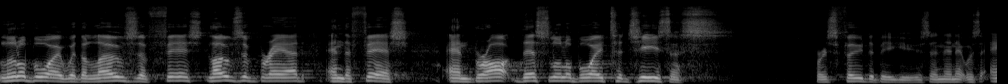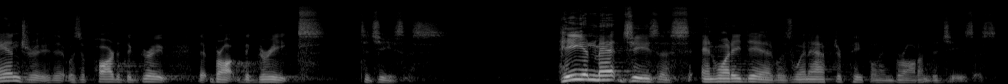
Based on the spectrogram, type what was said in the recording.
little boy with the loaves of fish, loaves of bread and the fish, and brought this little boy to Jesus for his food to be used. And then it was Andrew that was a part of the group that brought the Greeks to Jesus. He had met Jesus, and what he did was went after people and brought them to Jesus.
